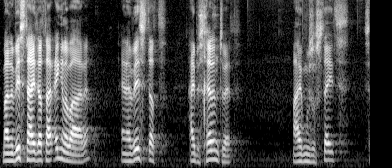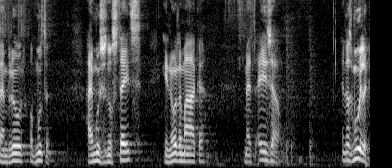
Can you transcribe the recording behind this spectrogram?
Maar dan wist hij dat daar engelen waren en hij wist dat hij beschermd werd. Maar hij moest nog steeds zijn broer ontmoeten. Hij moest het nog steeds in orde maken met Esau. En dat is moeilijk.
